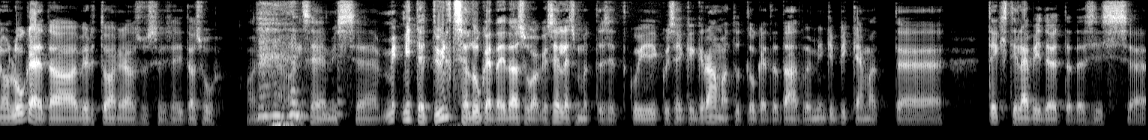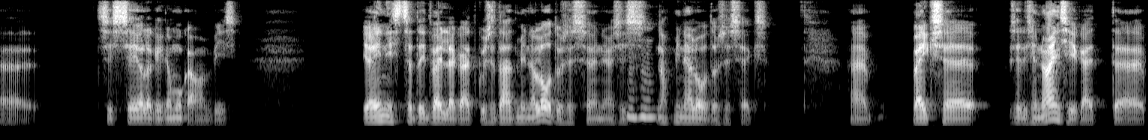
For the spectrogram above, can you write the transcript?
no lugeda virtuaalreaalsuses ei tasu, on, on see, mis, mitte et üldse lugeda ei tasu, aga selles mõttes, et kui, kui sa ikkagi raamatut lugeda tahad või mingi pikemat äh, teksti läbi töötada, siis äh,, siis see ei ole kõige mugavam viis. Ja ennist sa tõid välja ka, et kui sa tahad minna loodusesse, on ju, siis mm -hmm. noh, mine loodusesse, eks äh,. väikse sellise nüansiga, et äh,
